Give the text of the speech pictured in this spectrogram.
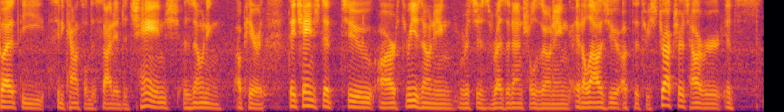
But the city council decided to change the zoning up here. They changed it to R3 zoning, which is residential zoning. It allows you up to three structures. However, it's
